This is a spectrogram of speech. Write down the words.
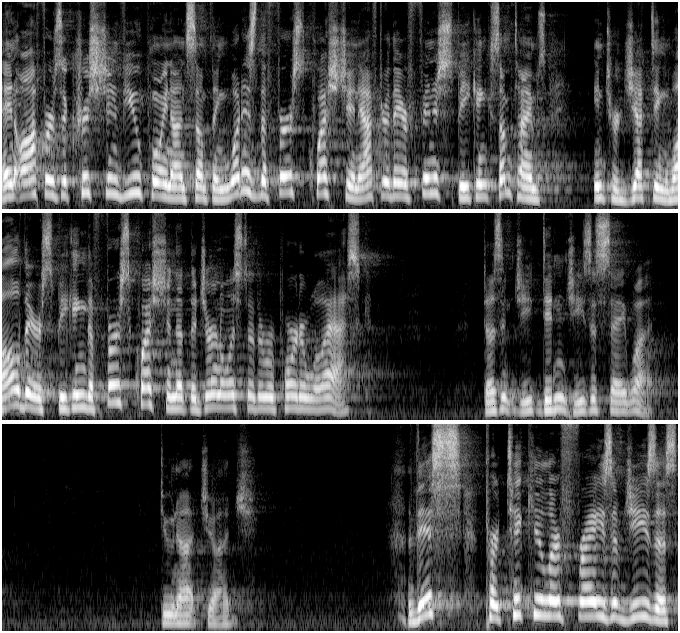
and offers a Christian viewpoint on something, what is the first question after they are finished speaking? Sometimes interjecting while they're speaking, the first question that the journalist or the reporter will ask doesn't, didn't Jesus say what? Do not judge. This particular phrase of Jesus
